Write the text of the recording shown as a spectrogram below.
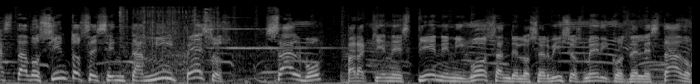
hasta 260 mil pesos salvo para quienes tienen y gozan de los servicios médicos del Estado,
